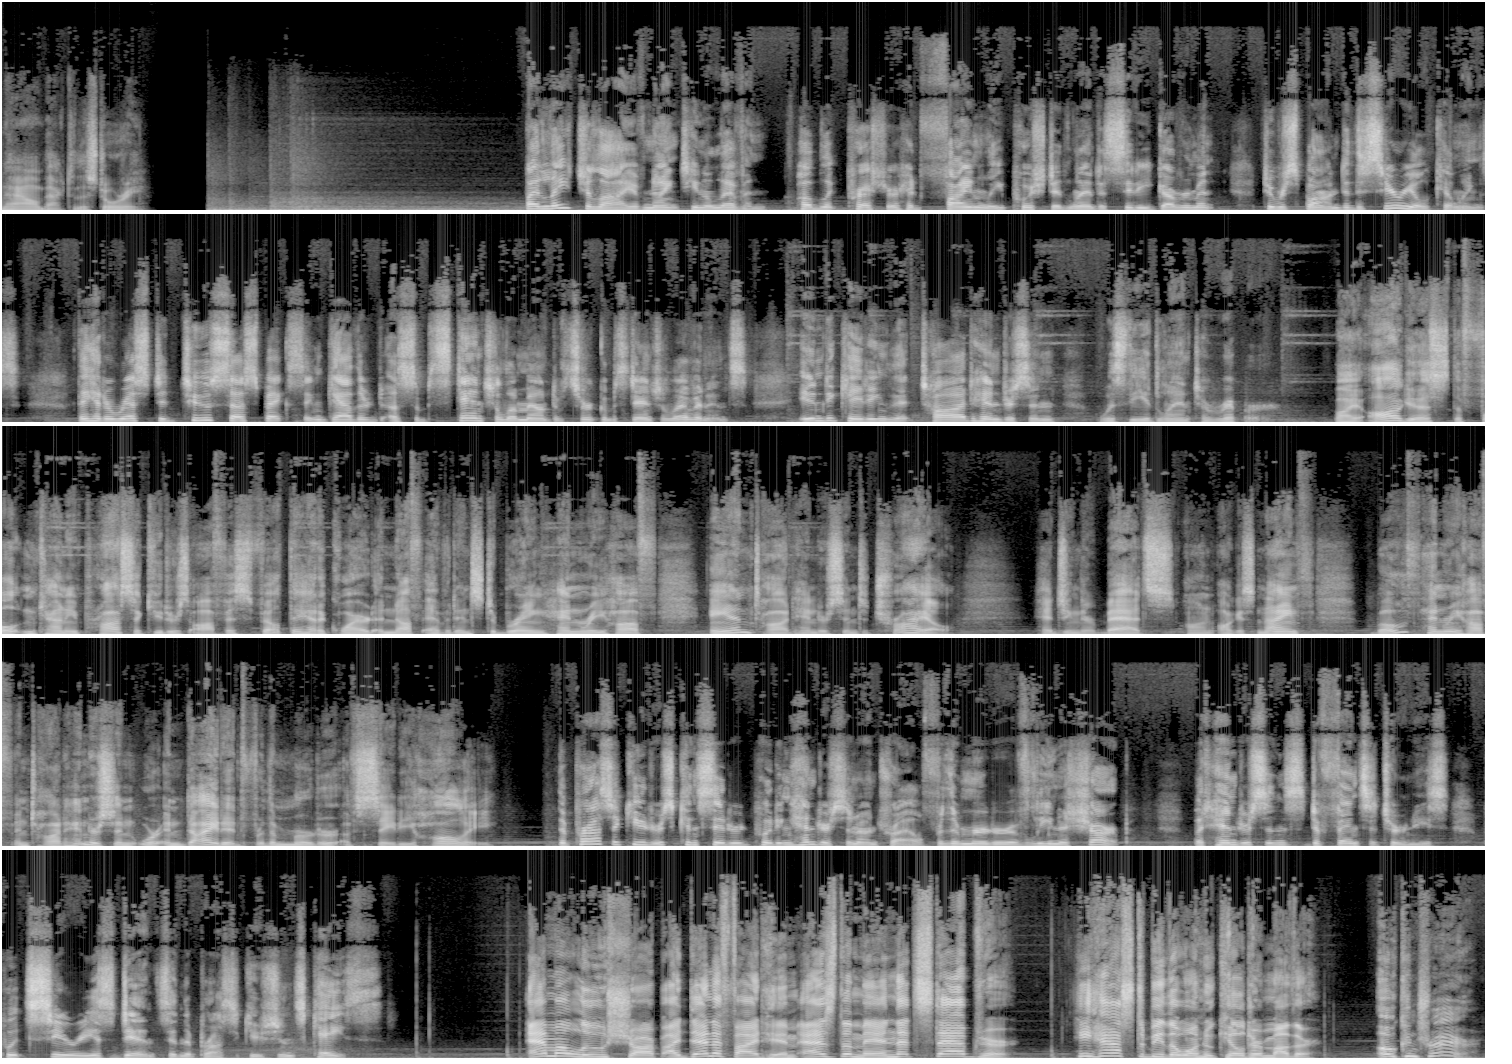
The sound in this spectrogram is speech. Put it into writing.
Now, back to the story. By late July of 1911, public pressure had finally pushed Atlanta city government to respond to the serial killings. They had arrested two suspects and gathered a substantial amount of circumstantial evidence indicating that Todd Henderson was the Atlanta Ripper. By August, the Fulton County Prosecutor's Office felt they had acquired enough evidence to bring Henry Huff and Todd Henderson to trial. Hedging their bets, on August 9th, both Henry Huff and Todd Henderson were indicted for the murder of Sadie Hawley. The prosecutors considered putting Henderson on trial for the murder of Lena Sharp, but Henderson's defense attorneys put serious dents in the prosecution's case. Emma Lou Sharp identified him as the man that stabbed her. He has to be the one who killed her mother. Au contraire,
